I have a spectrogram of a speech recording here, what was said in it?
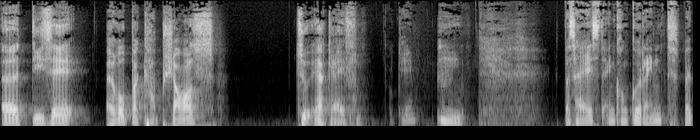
äh, diese Europacup-Chance zu ergreifen. Okay. Das heißt, ein Konkurrent bei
